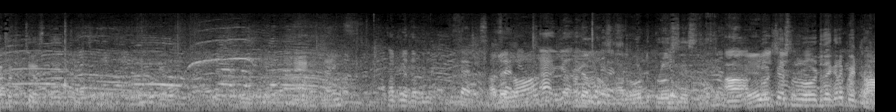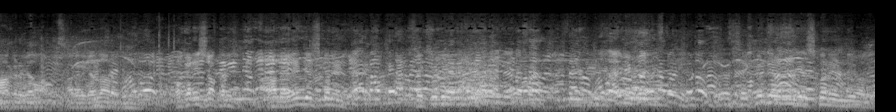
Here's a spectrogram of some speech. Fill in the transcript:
ఎఫెక్ట్ చేస్తారు రోడ్డు క్లోజ్ చేస్తుంది క్లోజ్ చేసిన రోడ్ దగ్గర పెట్టాం. అక్కడికి వెళ్దాం. అక్కడికి వెళ్దాం. ఒక నిమిషం ఒక వాళ్ళు అరేంజ్ చేసుకోనండి సెక్యూరిటీ అరేంజ్ సెక్యూరిటీ అరేంజ్ చేసుకోనండి వాళ్ళు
